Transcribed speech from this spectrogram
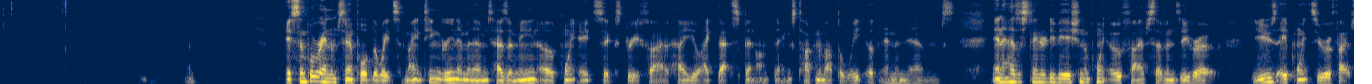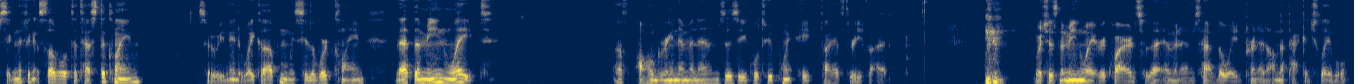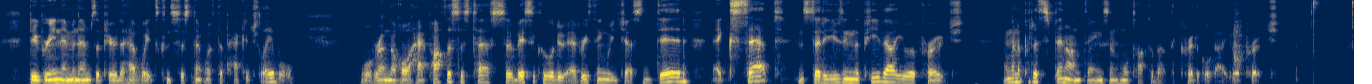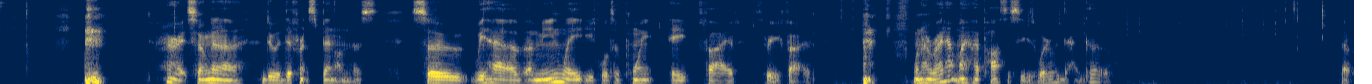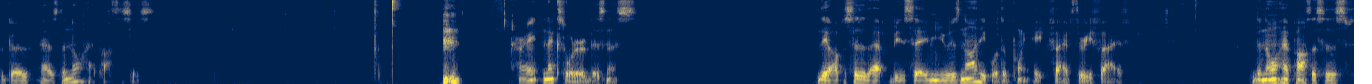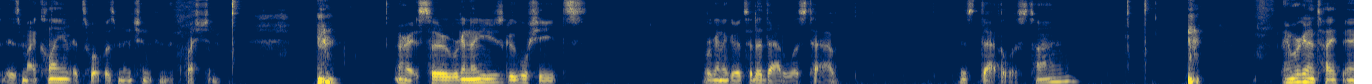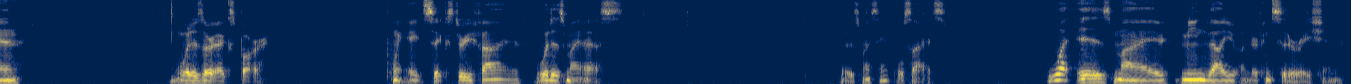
A simple random sample of the weights of 19 green M&Ms has a mean of 0.8635. How you like that spin on things, talking about the weight of M&Ms. And it has a standard deviation of 0.0570. Use a 0.05 significance level to test the claim. So we need to wake up when we see the word claim that the mean weight of all green M&Ms is equal to 0.8535, which is the mean weight required so that M&Ms have the weight printed on the package label. Do green M&Ms appear to have weights consistent with the package label? We'll run the whole hypothesis test, so basically we'll do everything we just did, except instead of using the p-value approach, I'm going to put a spin on things and we'll talk about the critical value approach. Alright, so I'm going to do a different spin on this. So we have a mean weight equal to 0.8535. When I write out my hypotheses, where would that go? That would go as the null hypothesis. All right, next order of business. The opposite of that would be to say mu is not equal to 0.8535. The null hypothesis is my claim. It's what was mentioned in the question. Alright, so we're going to use Google Sheets. We're going to go to the Data List tab. It's Data List time. and we're going to type in what is our X bar? 0.8635. What is my S? What is my sample size? What is my mean value under consideration?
